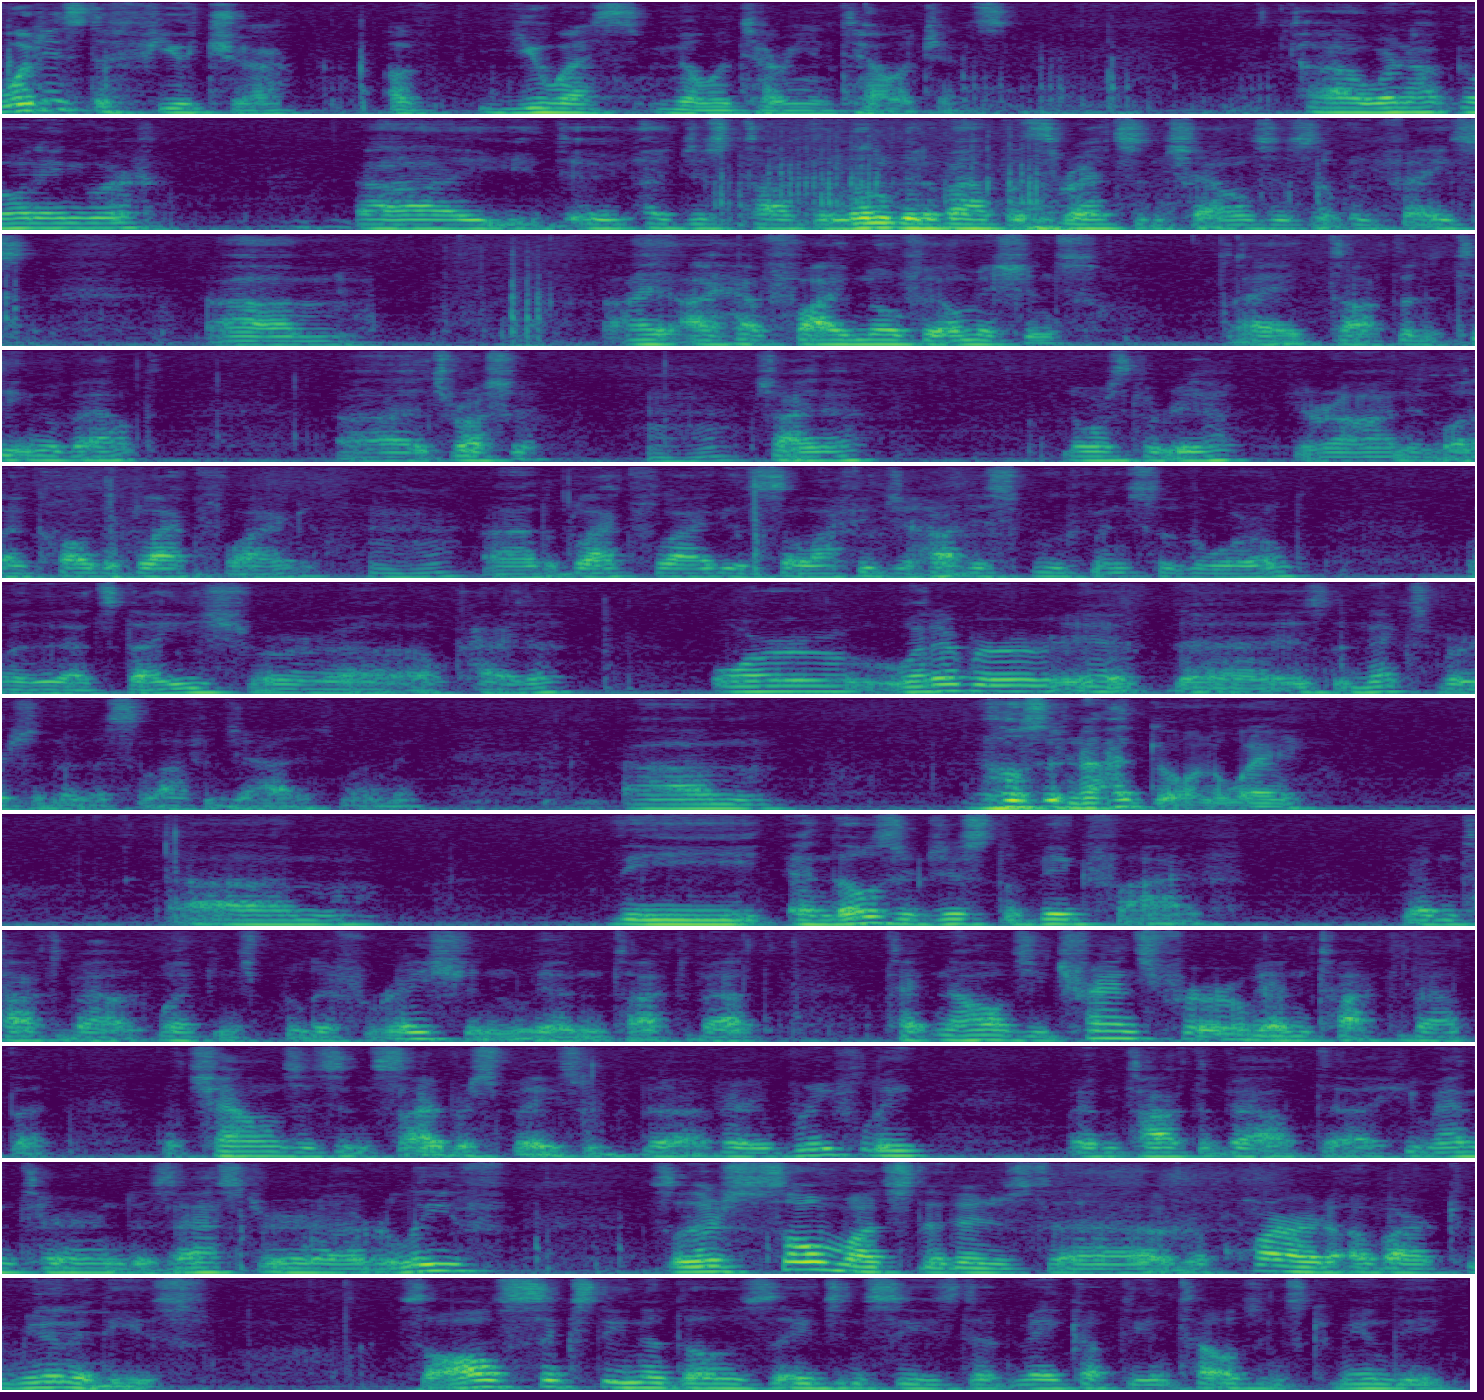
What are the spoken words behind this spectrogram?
what is the future of U.S. military intelligence? Uh, we're not going anywhere. Uh, I just talked a little bit about the threats and challenges that we face. Um, I, I have five no-fail missions. I talked to the team about. Uh, it's Russia, Mm-hmm. China, North Korea, Iran, and what I call the Black Flag. Mm-hmm. Uh, the Black Flag is Salafi jihadist movements of the world, whether that's Daesh or uh, Al Qaeda, or whatever it, uh, is the next version of the Salafi jihadist movement. Um, those are not going away. Um, the and those are just the big five. We haven't talked about weapons proliferation. We haven't talked about technology transfer. We haven't talked about the, the challenges in cyberspace uh, very briefly. We haven't talked about uh, humanitarian disaster uh, relief. So there's so much that is uh, required of our communities. So all 16 of those agencies that make up the intelligence community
